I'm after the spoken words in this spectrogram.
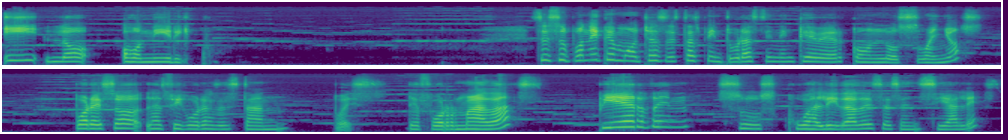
y lo onírico. Se supone que muchas de estas pinturas tienen que ver con los sueños, por eso las figuras están, pues, deformadas, pierden sus cualidades esenciales.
